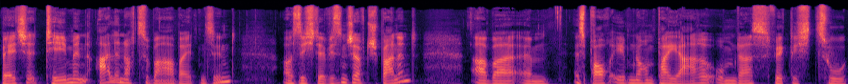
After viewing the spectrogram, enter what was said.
welche Themen alle noch zu bearbeiten sind. Aus Sicht der Wissenschaft spannend, aber ähm, es braucht eben noch ein paar Jahre, um das wirklich zu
